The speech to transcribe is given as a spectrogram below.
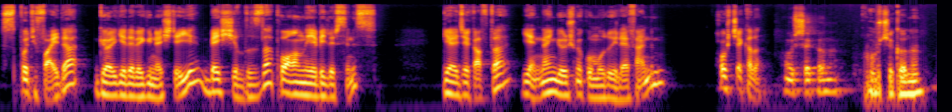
Spotify'da Gölgede ve Güneşte'yi 5 yıldızla puanlayabilirsiniz. Gelecek hafta yeniden görüşmek umuduyla efendim. Hoşçakalın. Hoşçakalın. Hoşçakalın.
